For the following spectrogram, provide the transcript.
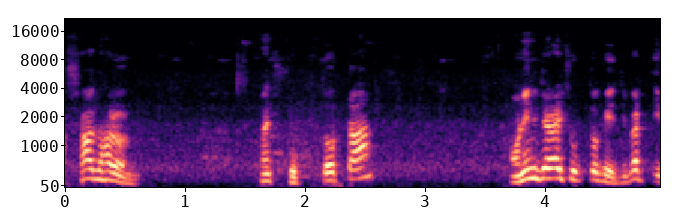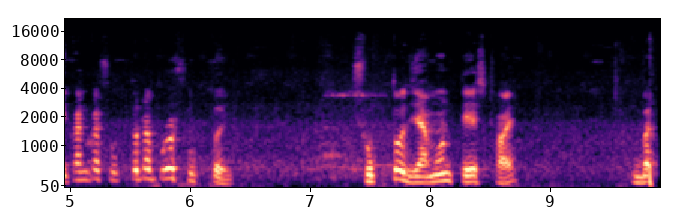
অসাধারণ। মানে শুক্তোটা, অনেক জায়গায় শুক্তো খেয়েছি বাট এখানকার শুক্তোটা পুরো শুক্তোই। শুক্তো যেমন টেস্ট হয় বাট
